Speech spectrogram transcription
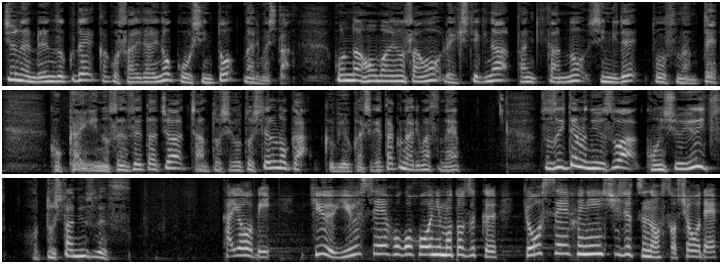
10年連続で過去最大の更新となりました。こんな法満予算を歴史的な短期間の審議で通すなんて、国会議員の先生たちはちゃんと仕事してるのか首をかしげたくなりますね。続いてのニュースは今週唯一ほっとしたニュースです。火曜日、旧優生保護法に基づく強制不妊手術の訴訟で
